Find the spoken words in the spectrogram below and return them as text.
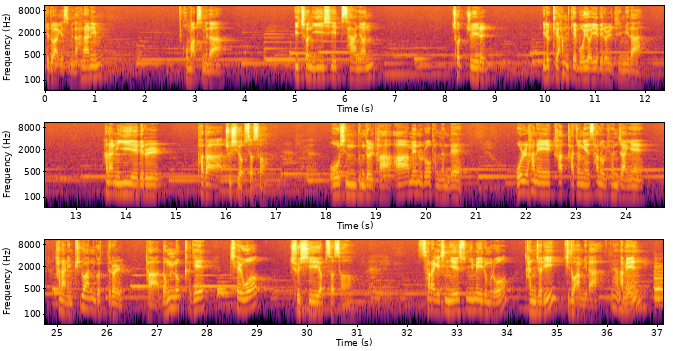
기도하겠습니다. 하나님 고맙습니다. 2024년 첫 주일 이렇게 함께 모여 예배를 드립니다. 하나님 이 예배를 받아 주시옵소서. 오신 분들 다 아멘으로 받는데 올 한 해의 각 가정의 산업 현장에 하나님 필요한 것들을 다 넉넉하게 채워 주시옵소서. 살아계신 예수님의 이름으로 간절히 기도합니다. 아멘. 참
